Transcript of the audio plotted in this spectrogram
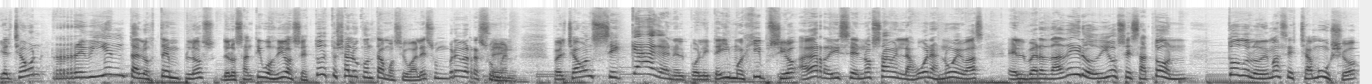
y el chabón revienta los templos de los antiguos dioses. Todo esto ya lo contamos igual, es un breve resumen. Pero el chabón se caga en el politeísmo egipcio, agarra y dice, no saben las buenas nuevas, el verdadero dios es Atón, todo lo demás es chamullo,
